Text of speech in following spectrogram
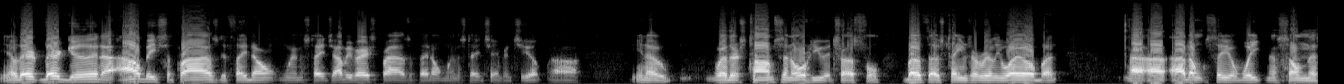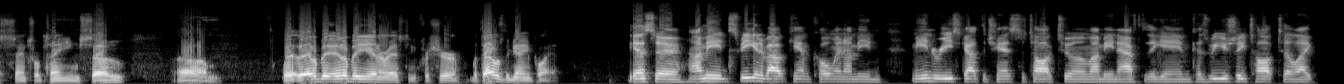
you know, they're, they're good. I, will be surprised if they don't win the state. I'll be very surprised if they don't win the state championship. Uh, you know, whether it's Thompson or Hewitt-Trussville, both those teams are really well. But I, I, I don't see a weakness on this central team. So, um, it'll be it'll be interesting for sure. But that was the game plan. Yes, sir. I mean, speaking about Cam Coleman, I mean, me and Reese got the chance to talk to him. I mean, after the game, because we usually talk to like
